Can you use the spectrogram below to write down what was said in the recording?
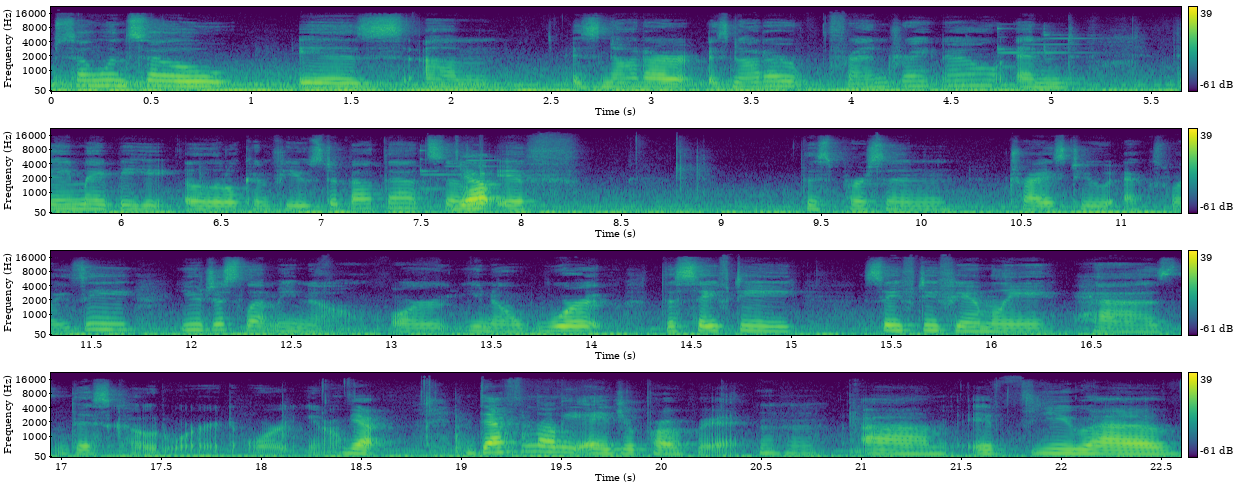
so and so is um, is not our is not our friend right now, and they might be a little confused about that. So Yep. if this person tries to XYZ, you just let me know. Or, you know, we're the safety safety family has this code word or, you know. Yeah, definitely age appropriate. Um, if you have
